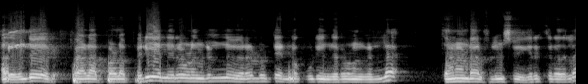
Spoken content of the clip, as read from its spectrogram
அது வந்து பல பல பெரிய நிறுவனங்கள்னு விரலுட்டு எண்ணக்கூடிய நிறுவனங்களில் தேனாண்டால் ஃபிலிம்ஸ் இருக்கிறதுல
